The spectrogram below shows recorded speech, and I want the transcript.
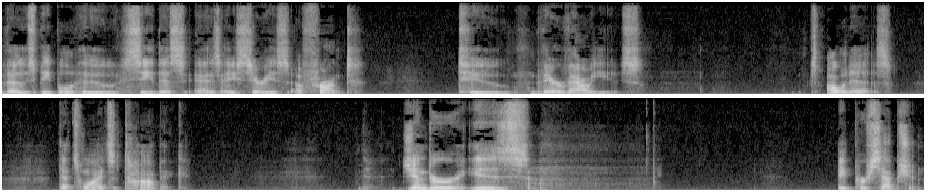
those people who see this as a serious affront to their values. It's all it is. That's why it's a topic. Gender is a perception,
